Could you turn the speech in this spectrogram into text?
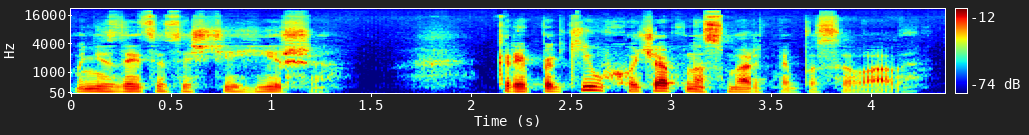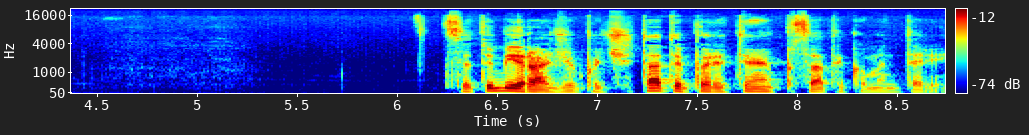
Мені здається, це ще гірше. Кріпаків хоча б на смерть не посилали. Це тобі раджу почитати перед тим, як писати коментарі.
